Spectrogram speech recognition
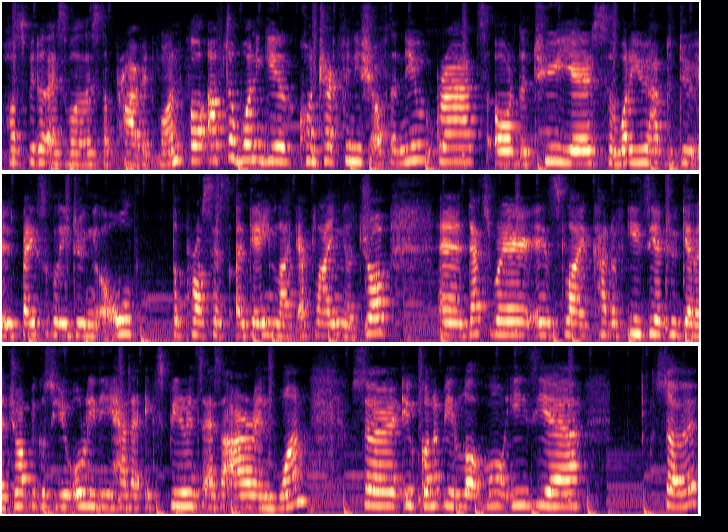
hospital as well as the private one. So after one year contract finish of the new grads or the two years so what do you have to do is basically doing all the process again like applying a job. And that's where it's like kind of easier to get a job because you already had an experience as an RN1 so it's gonna be a lot more easier so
